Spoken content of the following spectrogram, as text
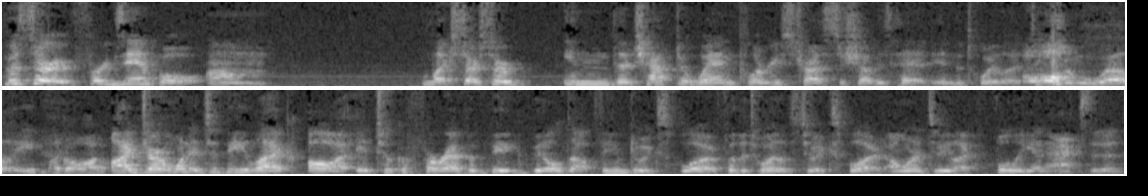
but so for example, um, like so so in the chapter when Clarisse tries to shove his head in the toilet to Oh. give him a whirly. My God, I don't want it to be like, oh, it took a forever big build up for him to explode, for the toilets to explode. I want it to be like fully an accident.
